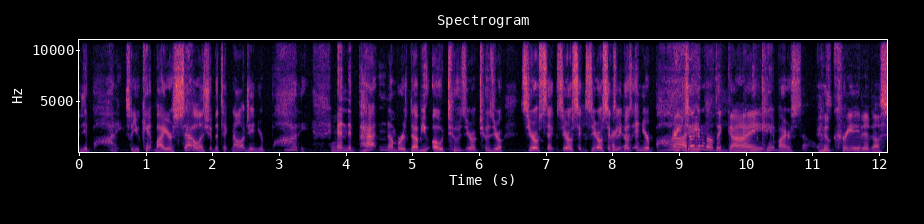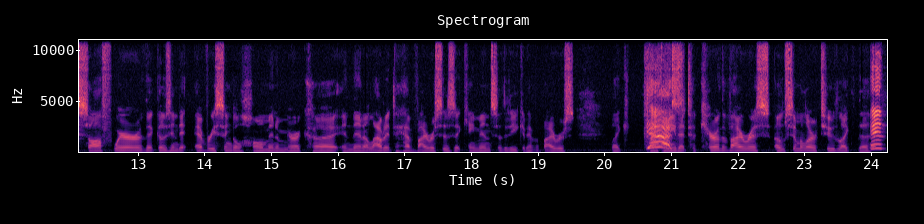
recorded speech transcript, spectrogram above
In the body. So you can't buy your cell unless you have the technology in your body. Hmm. And the patent number is W0200060606, and it goes in your body. Are you talking about the guy you can't buy your cell. who created a software that goes into every single home in America and then allowed it to have viruses that came in so that he could have a virus like company Yes! that took care of the virus? Oh, similar to like the And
